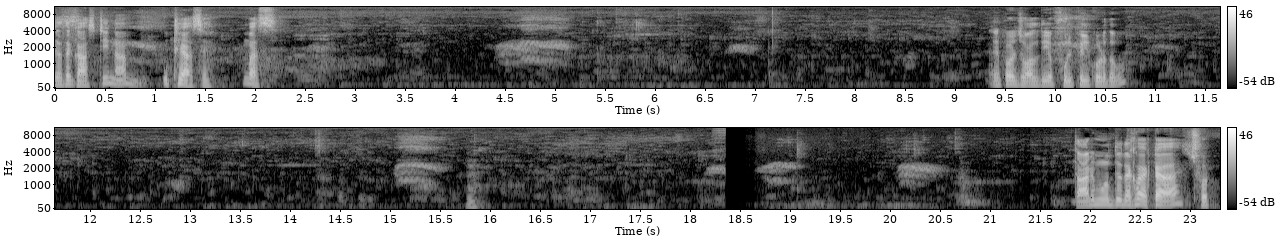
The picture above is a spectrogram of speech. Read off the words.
যাতে গাছটি না উঠে আসে বাস এরপর জল দিয়ে ফুলফিল করে দেবো। তার মধ্যে দেখো একটা ছোট্ট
